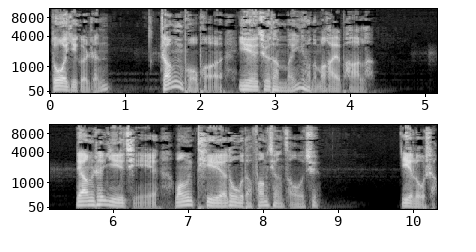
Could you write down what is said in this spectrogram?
多一个人，张婆婆也觉得没有那么害怕了。两人一起往铁路的方向走去。一路上，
